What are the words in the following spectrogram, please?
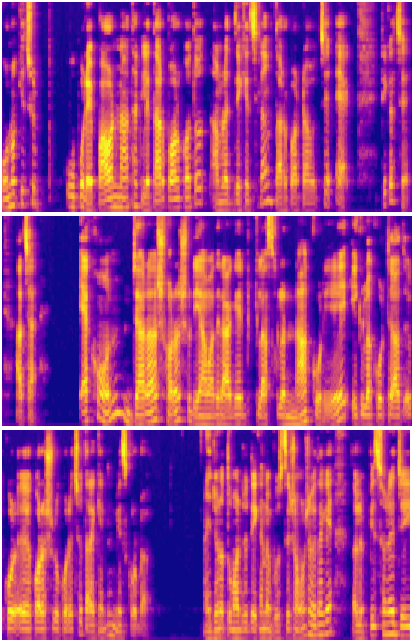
কোনো কিছুর উপরে পাওয়ার না থাকলে তার পাওয়ার কত? আমরা দেখেছিলাম তার পাওয়ারটা হচ্ছে এক, ঠিক আছে? আচ্ছা এখন যারা সরাসরি আমাদের আগের ক্লাসগুলো না করে এগুলো করতে করা শুরু করেছ, তারা কিন্তু মিস করবা। এই জন্য তোমার যদি এখানে বুঝতে সমস্যা হয়ে থাকে, তাহলে পিছনের যেই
